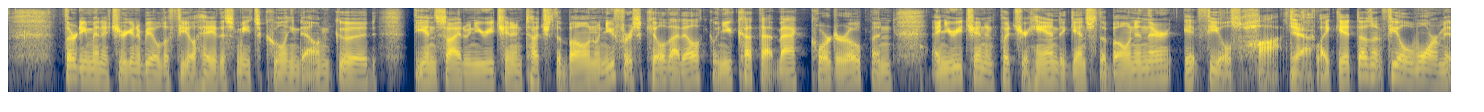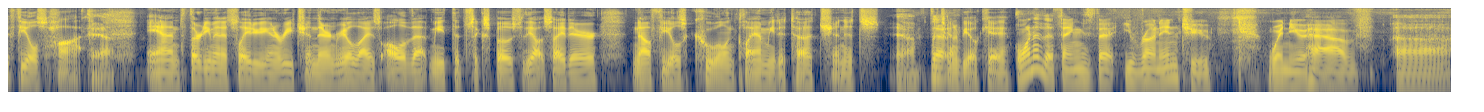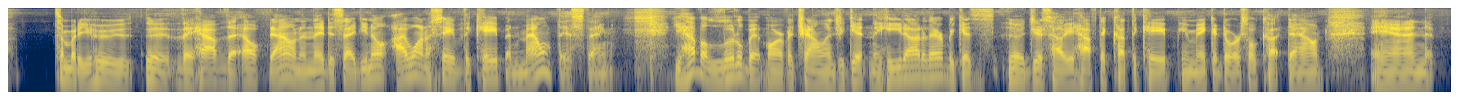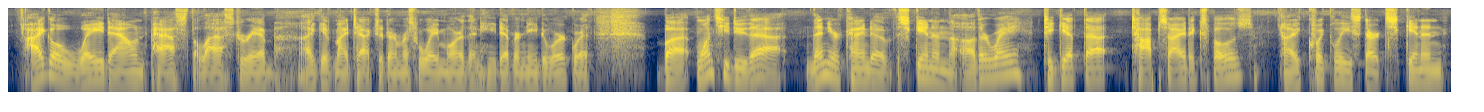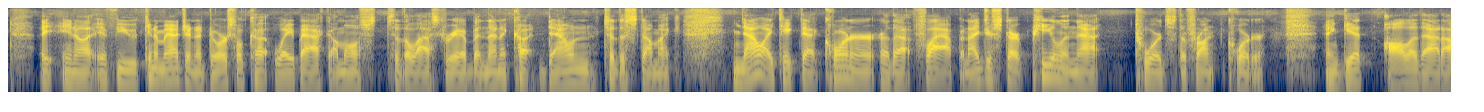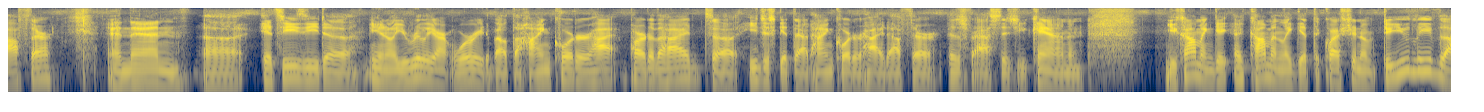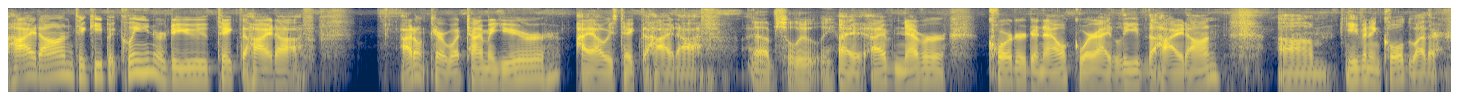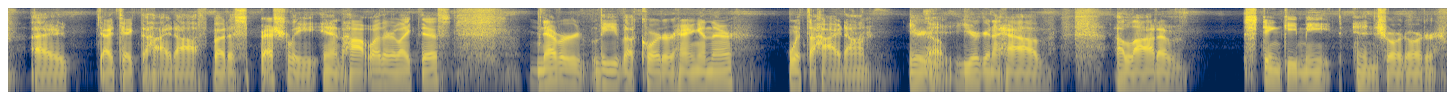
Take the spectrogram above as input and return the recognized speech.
30 minutes you're going to be able to feel hey this meat's cooling down good. The inside when you reach in and touch the bone when you first kill that elk when you cut that back quarter open and you reach in and put your hand against the bone in there it feels hot. Yeah. Like it doesn't feel warm it feels hot. Yeah. And 30 minutes later you're going to reach in there and realize all of that meat that's exposed to the outside air now feels cool and clammy to touch, and it's yeah, it's going to be okay. One of the things that you run into when you have uh, somebody who uh, they have the elk down and they decide, you know, I want to save the cape and mount this thing. You have a little bit more of a challenge of getting the heat out of there because uh, just how you have to cut the cape, you make a dorsal cut down, and I go way down past the last rib. I give my taxidermist way more than he'd ever need to work with. But once you do that, then you're kind of skinning the other way to get that top side exposed. I quickly start skinning, uh, you know, if you can imagine a dorsal cut way back almost to the last rib and then a cut down to the stomach. Now I take that corner or that flap and I just start peeling that towards the front quarter and get all of that off there. And then uh, it's easy to, you know, you really aren't worried about the hind quarter part of the hide. So you just get that hind quarter hide off there as fast as you can. And you common get, uh, commonly get the question of do you leave the hide on to keep it clean or do you take the hide off? I don't care what time of year, I always take the hide off. Absolutely. I, I've never quartered an elk where I leave the hide on. Um, even in cold weather, I I take the hide off, but especially in hot weather like this, never leave a quarter hanging there with the hide on. You're you're going to have a lot of stinky meat in short order.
